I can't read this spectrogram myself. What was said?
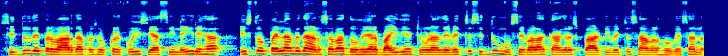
ਸਿੱਧੂ ਦੇ ਪਰਿਵਾਰ ਦਾ ਪਿਛੋਕੜ ਕੋਈ ਸਿਆਸੀ ਨਹੀਂ ਰਿਹਾ। ਇਸ ਤੋਂ ਪਹਿਲਾਂ ਵਿਧਾਨ ਸਭਾ 2022 ਦੀਆਂ ਚੋਣਾਂ ਦੇ ਵਿੱਚ ਸਿੱਧੂ ਮੂਸੇਵਾਲਾ ਕਾਂਗਰਸ ਪਾਰਟੀ ਵਿੱਚ ਸ਼ਾਮਲ ਹੋ ਗਏ ਸਨ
